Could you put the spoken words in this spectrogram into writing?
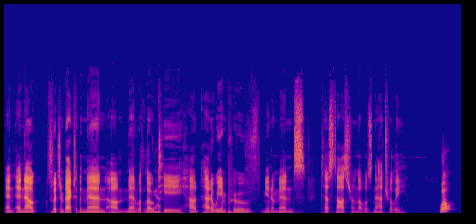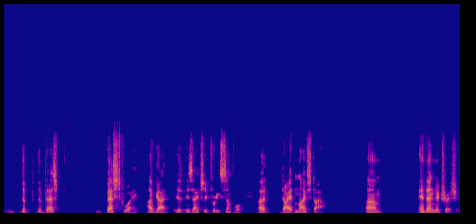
and and now switching back to the men, um, men with low yeah. T, how how do we improve you know men's testosterone levels naturally? Well, the the best best way I've got is, is actually pretty simple: uh, diet and lifestyle, um, and then nutrition.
